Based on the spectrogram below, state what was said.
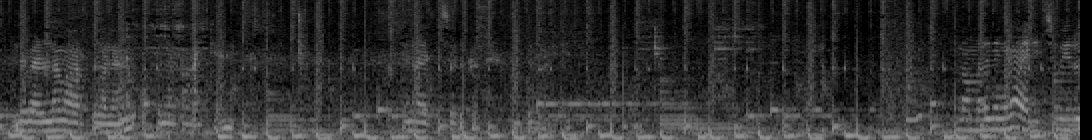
ഇതിന്റെ വെള്ളം വാർത്ത് കളയണം. അപ്പം ഞാൻ കാണിക്കാൻ എന്നിട്ട് കാണിക്കാം നമ്മളിതിങ്ങനെ അരിച്ച് ഒരു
